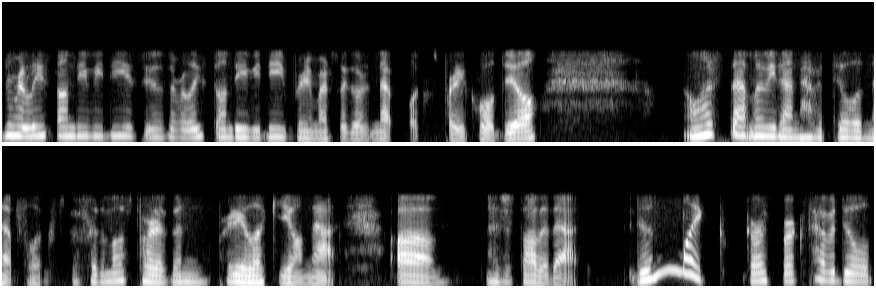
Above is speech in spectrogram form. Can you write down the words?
released on DVD as soon as they're released on DVD. Pretty much they go to Netflix. Pretty cool deal. Unless that movie doesn't have a deal with Netflix, but for the most part, I've been pretty lucky on that. Um, I just thought of that. Didn't like Garth Brooks have a deal with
